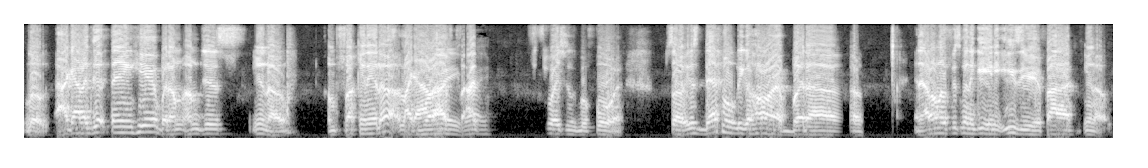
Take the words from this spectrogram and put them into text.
look, I got a good thing here, but I'm I'm just, you know, I'm fucking it up. Like I, right, I, right. I situations before, so it's definitely hard. But uh, and I don't know if it's gonna get any easier if I, you know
